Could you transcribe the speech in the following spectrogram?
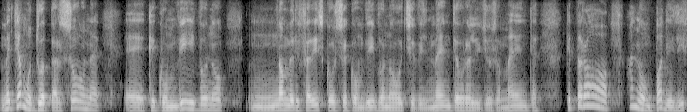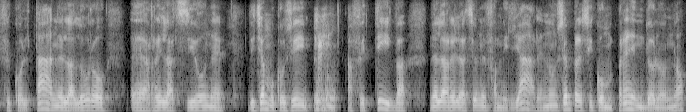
Mettiamo due persone eh, che convivono, mm, non mi riferisco se convivono civilmente o religiosamente, che però hanno un po' di difficoltà nella loro eh, relazione, diciamo così, affettiva, nella relazione familiare, non sempre si comprendono, no?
